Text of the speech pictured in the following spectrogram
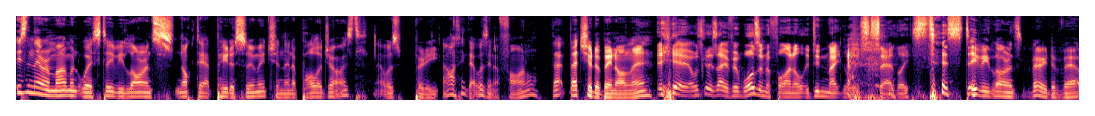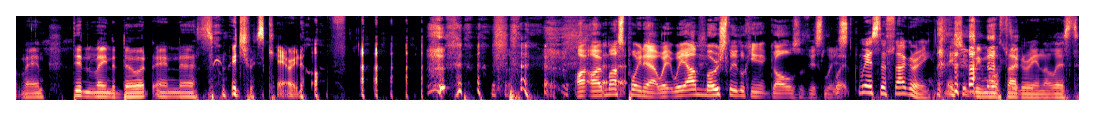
Isn't there a moment where Stevie Lawrence knocked out Peter Sumich and then apologised? That was pretty. Oh, I think that was in a final. That that should have been on there. Yeah, I was going to say if it wasn't a final, it didn't make the list. Sadly, Stevie Lawrence, very devout man, didn't mean to do it, and uh, Sumich was carried off. I, I must point out we, we are mostly looking at goals with this list. Where's the thuggery? There should be more thuggery in the list.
